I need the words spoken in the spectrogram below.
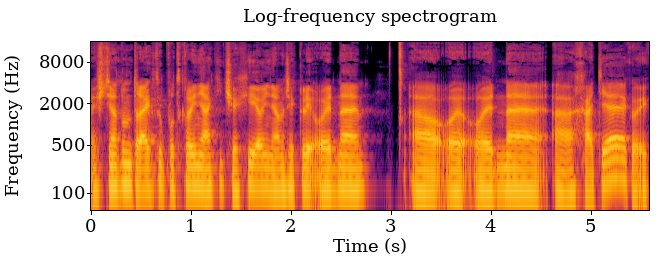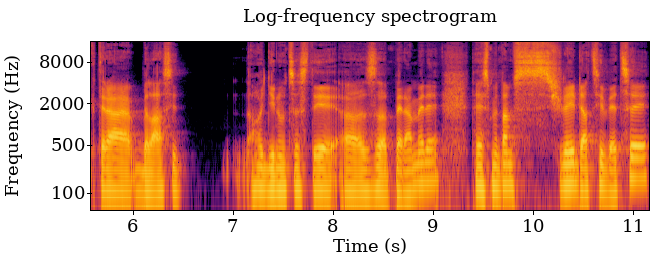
ještě na tom trajektu potkali nějaký Čechy, oni nám řekli o jedné, uh, o, o jedné uh, chatě, jako, která byla asi hodinu cesty z pyramidy, takže jsme tam šli dát si věci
